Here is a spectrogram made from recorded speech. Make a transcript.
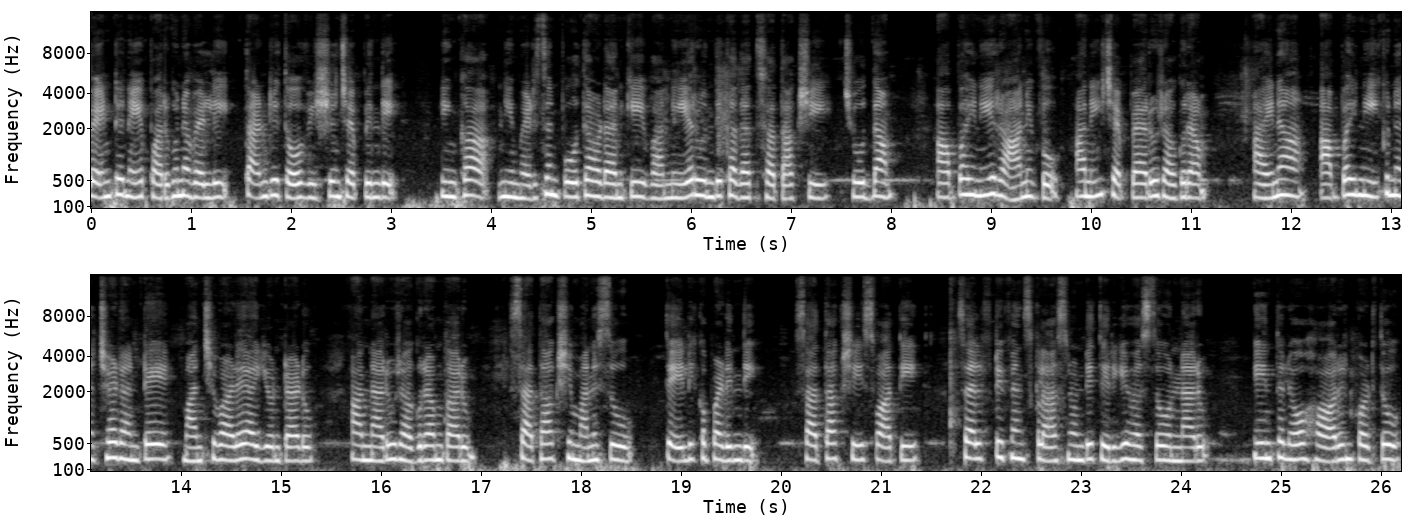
వెంటనే పరుగున వెళ్ళి తండ్రితో విషయం చెప్పింది. ఇంకా నీ మెడిసిన్ పూర్తవడానికి వన్ ఇయర్ ఉంది కదా శతాక్షి చూద్దాం. అబ్బాయిని రానివ్వు అని చెప్పారు రఘురామ్. అయినా అబ్బాయి నీకు నచ్చాడంటే మంచివాడే అయ్యుంటాడు అన్నారు రఘురామ్ గారు. శతాక్షి మనసు తేలికపడింది. Satakshi Shatakshi Swathi self defence class నుండి తిరిగి వస్తూ ఉన్నారు. ఇంతలో హారన్ కొడుతూ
